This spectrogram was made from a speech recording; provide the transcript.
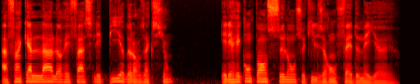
Afin qu'Allah leur efface les pires de leurs actions et les récompense selon ce qu'ils auront fait de meilleur.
